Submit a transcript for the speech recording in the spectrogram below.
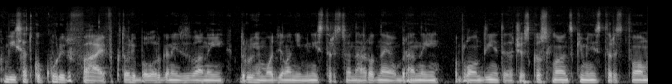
výsadku Courier 5, ktorý bol organizovaný druhým oddelením Ministerstva národnej obrany v Londýne, teda Československým ministerstvom,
